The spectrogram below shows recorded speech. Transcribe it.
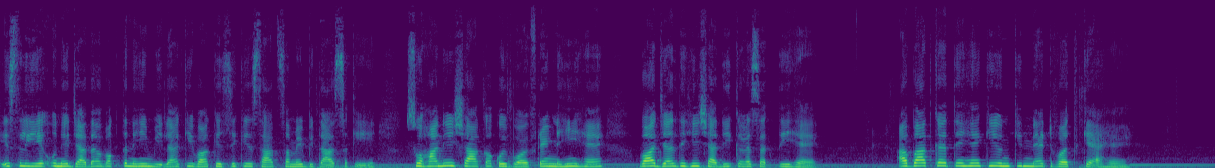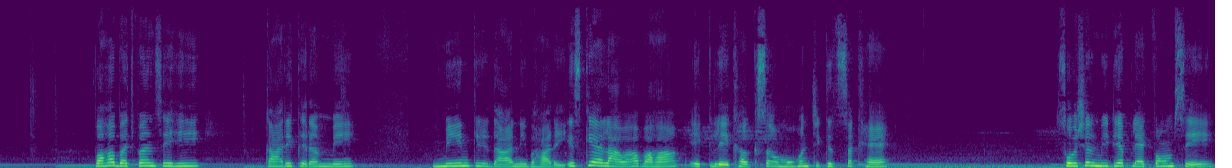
इसलिए उन्हें ज़्यादा वक्त नहीं मिला कि वह किसी के साथ समय बिता सके। सुहानी शाह का कोई बॉयफ्रेंड नहीं है, वह जल्द ही शादी कर सकती है। अब बात करते हैं कि उनकी नेटवर्थ क्या है। वह बचपन से ही कार्यक्रम में मेन किरदार निभा रही। इसके अलावा वह एक लेखक सम्मोहन चिकित्सक हैं। सोशल मीडिया प्लेटफॉर्म से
